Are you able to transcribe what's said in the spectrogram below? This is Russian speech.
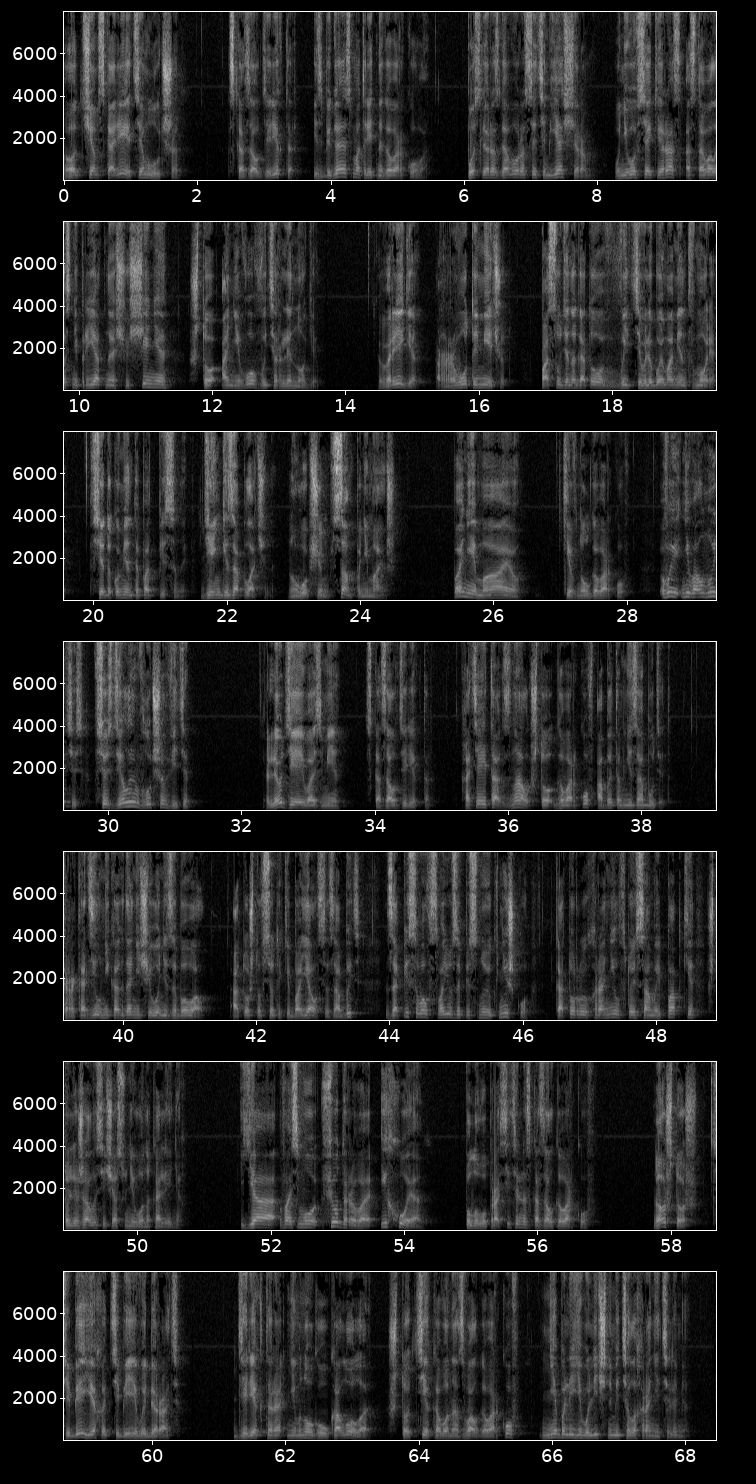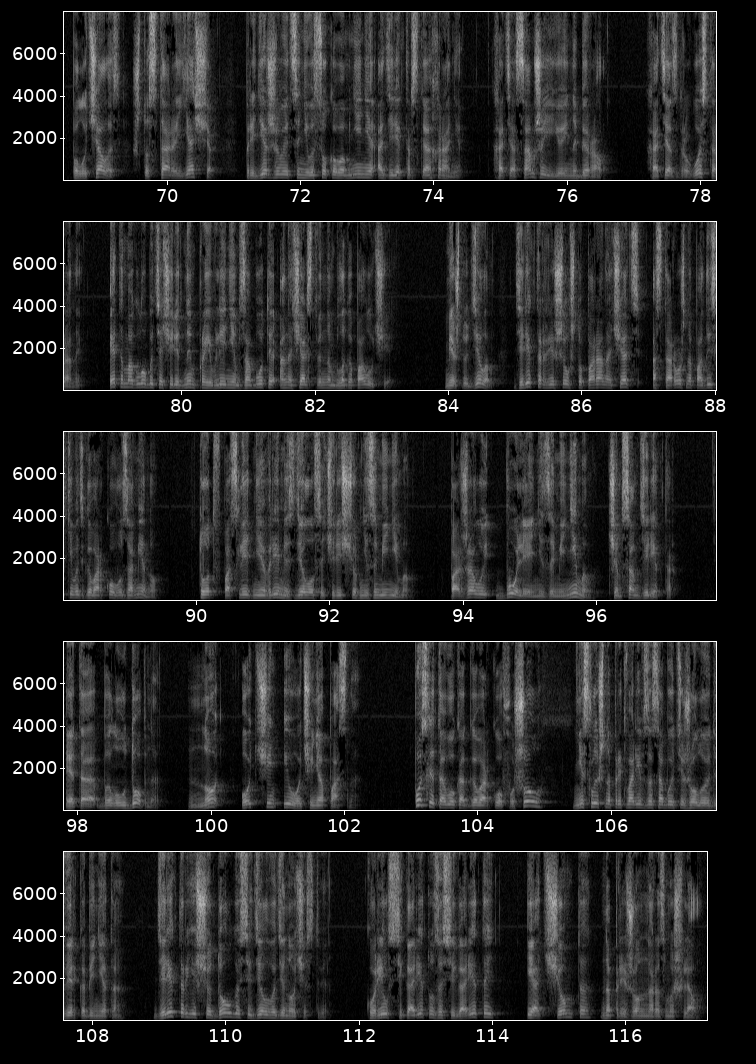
«Вот чем скорее, тем лучше», – сказал директор, избегая смотреть на Говоркова. После разговора с этим ящером у него всякий раз оставалось неприятное ощущение, что о него вытерли ноги. В Риге рвут и мечут. Посудина готова выйти в любой момент в море. Все документы подписаны, деньги заплачены. Ну, в общем, сам понимаешь. «Понимаю», – кивнул Говорков. «Вы не волнуйтесь, все сделаем в лучшем виде». «Людей возьми», – сказал директор. Хотя и так знал, что Говорков об этом не забудет. Крокодил никогда ничего не забывал, а то, что все-таки боялся забыть, записывал в свою записную книжку, которую хранил в той самой папке, что лежала сейчас у него на коленях. «Я возьму Федорова и Хоя», – полувопросительно сказал Говорков. «Ну что ж, тебе ехать, тебе и выбирать». Директора немного укололо, что те, кого назвал Говорков, не были его личными телохранителями. Получалось, что старый ящер придерживается невысокого мнения о директорской охране, хотя сам же ее и набирал. Хотя, с другой стороны, это могло быть очередным проявлением заботы о начальственном благополучии. Между делом директор решил, что пора начать осторожно подыскивать Говоркову замену. Тот в последнее время сделался чересчур незаменимым пожалуй, более незаменимым, чем сам директор. Это было удобно, но очень и очень опасно. После того, как Говорков ушел, неслышно притворив за собой тяжелую дверь кабинета, директор еще долго сидел в одиночестве, курил сигарету за сигаретой и о чем-то напряженно размышлял.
